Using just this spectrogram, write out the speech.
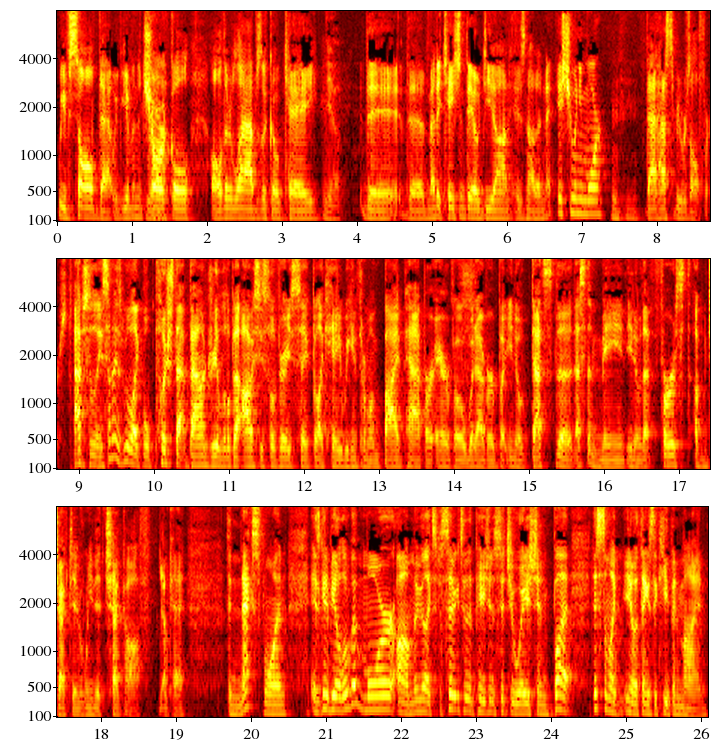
We've solved that. We've given the charcoal. All their labs look okay Yep. the the medication they OD'd on is not an issue anymore. Mm-hmm. That has to be resolved first. Absolutely. Sometimes we'll like we'll push that boundary a little bit. Obviously, still very sick, but like, hey, we can throw them on BiPAP or Airvo, whatever. But you know, that's the that's the main you know that first objective we need to check off. Okay. The next one is going to be a little bit more um, maybe like specific to the patient situation, but just some like you know things to keep in mind.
